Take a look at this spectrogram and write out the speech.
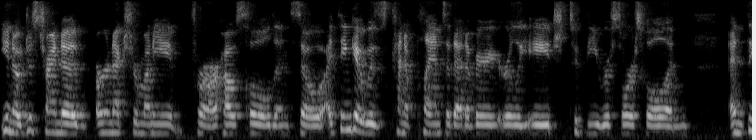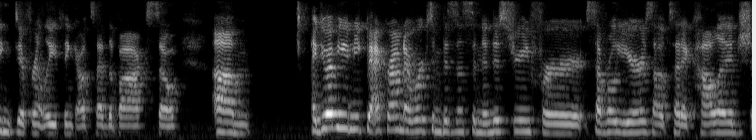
you know, just trying to earn extra money for our household. And so I think it was kind of planted at a very early age to be resourceful and and think differently, think outside the box. So um, I do have a unique background. I worked in business and industry for several years outside of college,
